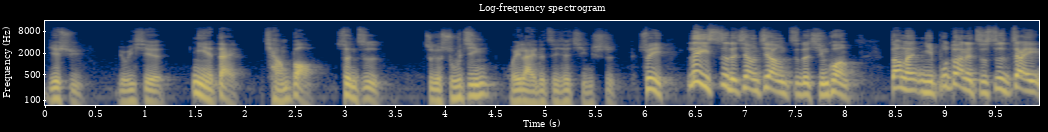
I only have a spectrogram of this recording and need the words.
也许有一些虐待、强暴，甚至。这个赎金回来的这些情势，所以类似的像这样子的情况，当然你不断的只是在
